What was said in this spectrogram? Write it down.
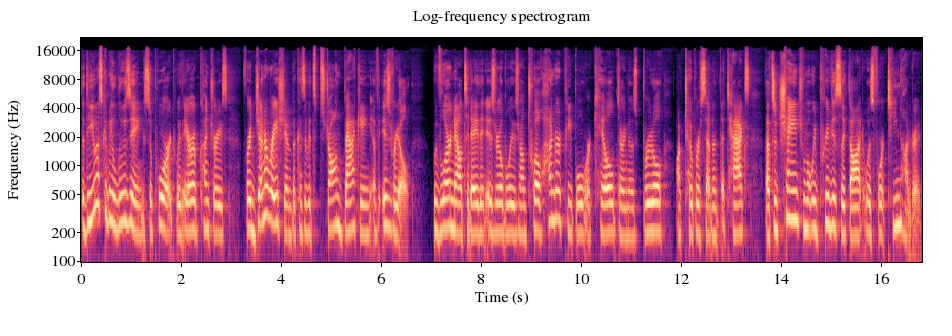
that the U.S. could be losing support with Arab countries for a generation because of its strong backing of Israel. We've learned now today that Israel believes around 1,200 people were killed during those brutal October 7th attacks. That's a change from what we previously thought was 1,400.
